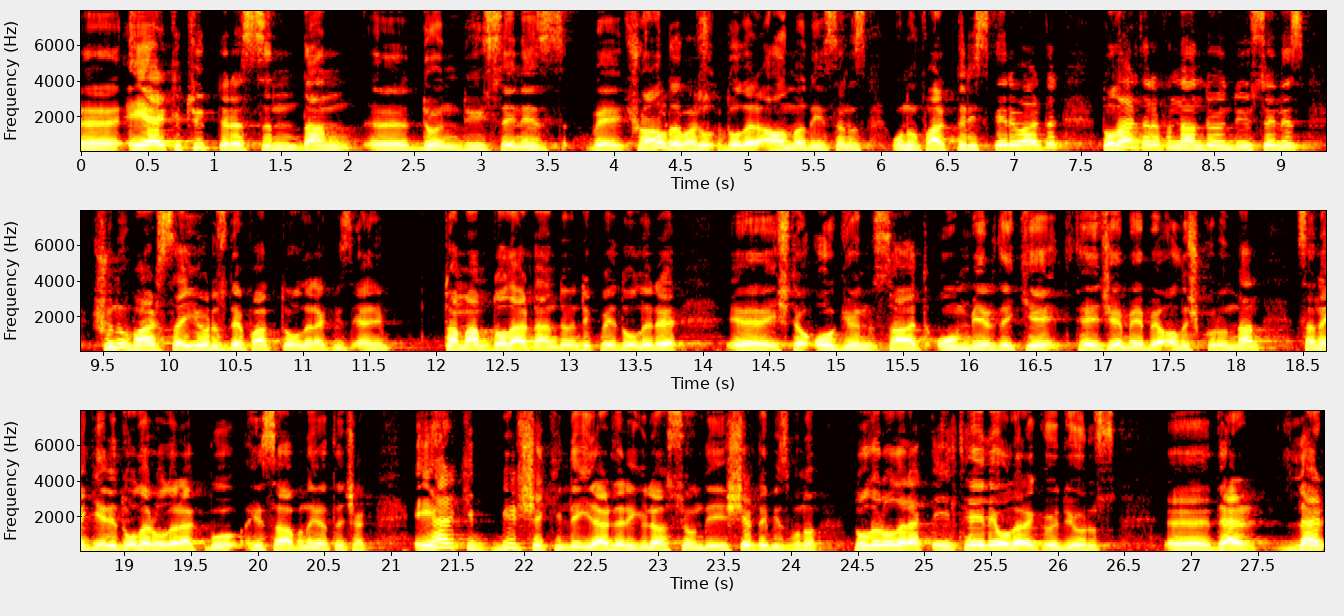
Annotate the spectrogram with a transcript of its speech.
E, eğer ki Türk lirasından e, döndüyseniz ve şu anda do- doları almadıysanız onun farklı riskleri vardır. Dolar tarafından döndüyseniz şunu varsayıyoruz de facto olarak biz yani tamam dolardan döndük ve doları e, işte o gün saat 11'deki TCMB alış kurundan sana geri dolar olarak bu hesabına yatacak. Eğer ki bir şekilde ileride regülasyon değişir de biz bunu dolar olarak değil TL olarak ödüyoruz derler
